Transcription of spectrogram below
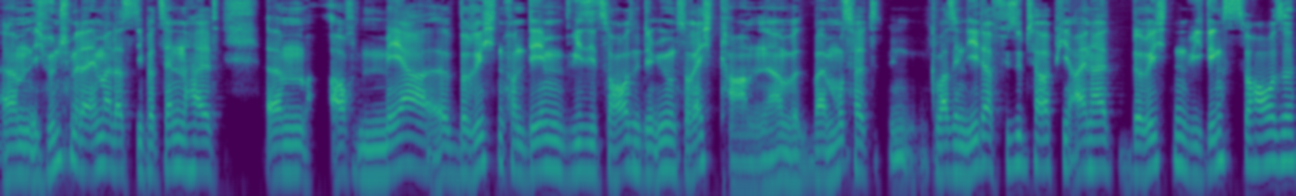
Ähm, ich wünsche mir da immer, dass die Patienten halt ähm, auch mehr äh, berichten von dem, wie sie zu Hause mit den Übungen zurechtkamen. Ja? Weil man muss halt quasi in jeder Physiotherapie-Einheit berichten, wie ging's zu Hause,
